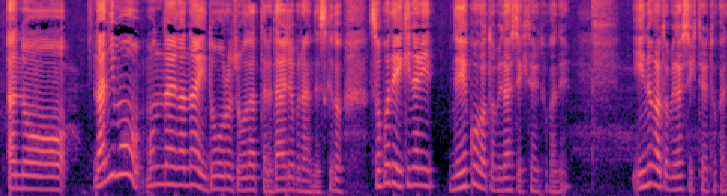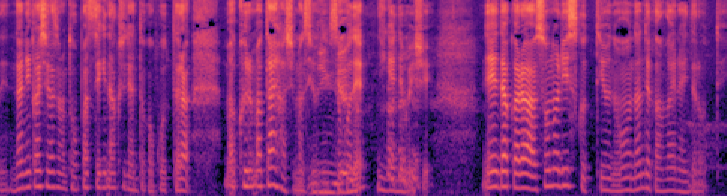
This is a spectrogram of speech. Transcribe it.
あのー何も問題がない道路上だったら大丈夫なんですけどそこでいきなり猫が飛び出してきたりとかね。犬が飛び出してきたりとかね。何かしらその突発的なアクシデントが起こったらまあ車大破しますよね。そこで。人間でもいいし。ねだからそのリスクっていうのをなんで考えないんだろうって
